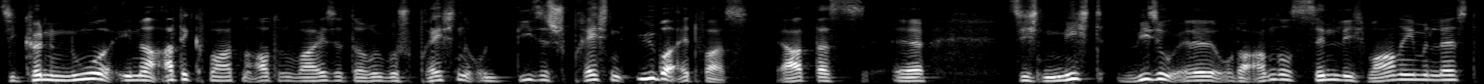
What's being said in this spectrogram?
Sie können nur in einer adäquaten Art und Weise darüber sprechen und dieses Sprechen über etwas, ja, das äh, sich nicht visuell oder anders sinnlich wahrnehmen lässt,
